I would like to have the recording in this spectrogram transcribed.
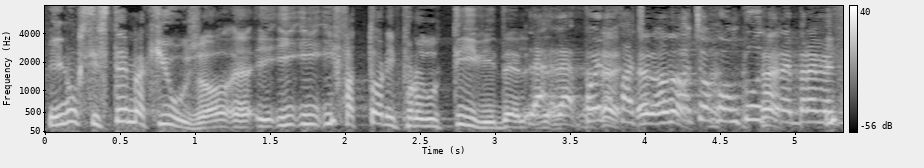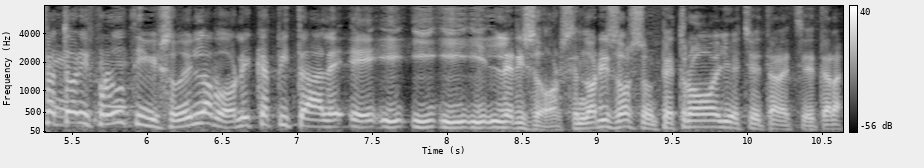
In un sistema chiuso eh, i, i, i, fattori produttivi del... La, la, poi lo faccio, eh, no, no, faccio concludere eh, brevemente. I fattori produttivi sono il lavoro, il capitale e le risorse. Le risorse sono il petrolio, eccetera, eccetera.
